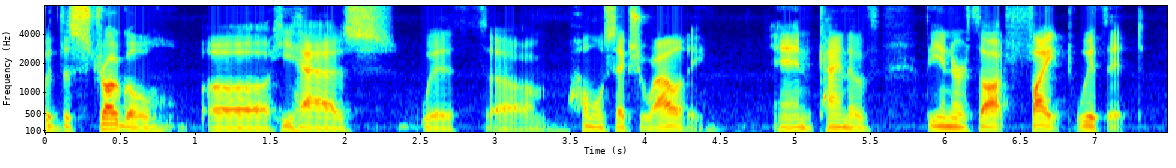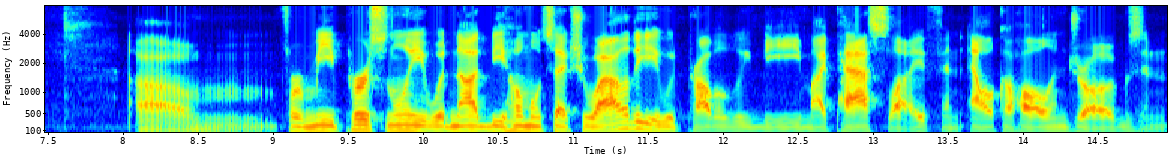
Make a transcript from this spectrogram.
with the struggle uh, he has with um, homosexuality and kind of the inner thought fight with it. Um, for me personally, it would not be homosexuality. It would probably be my past life and alcohol and drugs and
